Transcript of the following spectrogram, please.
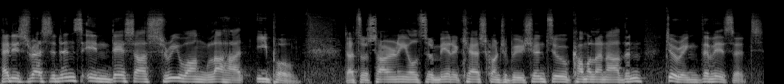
at his residence in Desa Sriwang Lahat, Ipoh. Dato Saarani also made a cash contribution to Kamalanathan during the visit.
